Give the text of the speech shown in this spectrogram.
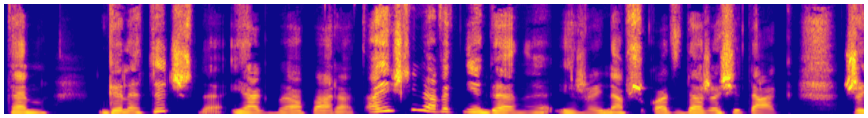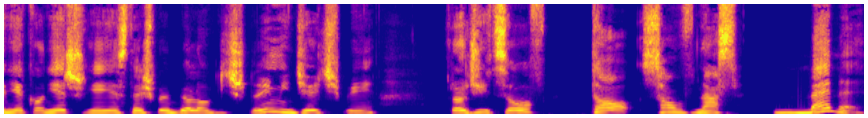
ten genetyczny jakby aparat, a jeśli nawet nie geny, jeżeli na przykład zdarza się tak, że niekoniecznie jesteśmy biologicznymi dziećmi rodziców, to są w nas memy,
